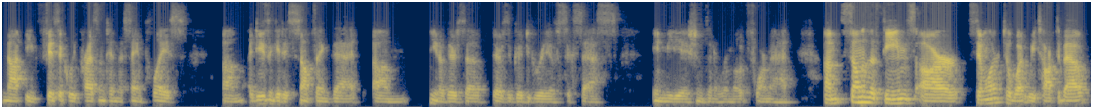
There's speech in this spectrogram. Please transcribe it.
not being physically present in the same place um, i do think it is something that um, you know there's a there's a good degree of success in mediations in a remote format um, some of the themes are similar to what we talked about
